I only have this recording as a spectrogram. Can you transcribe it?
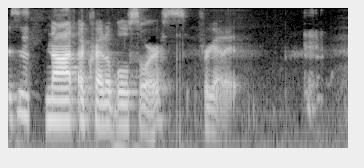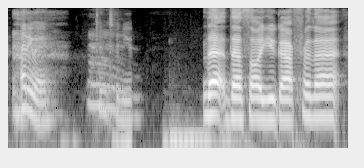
This is not a credible source. Forget it. Anyway, continue. that that's all you got for that.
